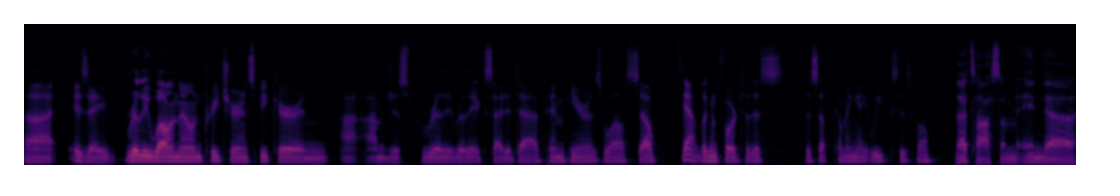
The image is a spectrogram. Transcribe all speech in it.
Uh, is a really well known preacher and speaker, and I- I'm just really, really excited to have him here as well. So, yeah, looking forward to this this upcoming eight weeks as well. That's awesome. And uh,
